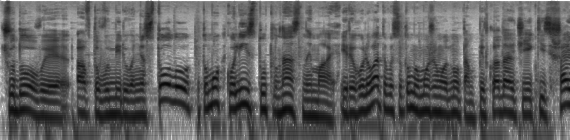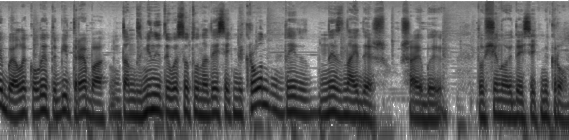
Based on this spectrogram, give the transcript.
чудове автовимірювання столу, тому коліс тут у нас немає. І регулювати висоту ми можемо, ну там підкладаючи якісь шайби, але коли тобі треба ну, там змінити висоту на 10 мікрон, ну, ти не знайдеш шайби товщиною 10 мікрон.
